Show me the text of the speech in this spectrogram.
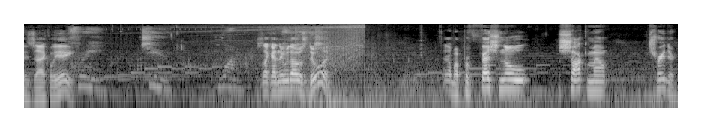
exactly eight. three, two, one. It's like I knew what I was doing. I'm a professional shock mount trader.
